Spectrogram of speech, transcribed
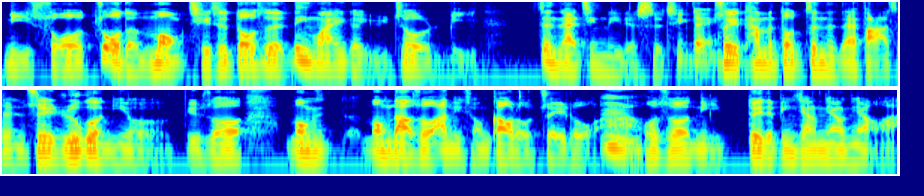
你所做的梦其实都是另外一个宇宙里。正在经历的事情，对，所以他们都真的在发生。所以如果你有，比如说梦梦到说啊，你从高楼坠落啊，嗯、或者说你对着冰箱尿尿啊，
